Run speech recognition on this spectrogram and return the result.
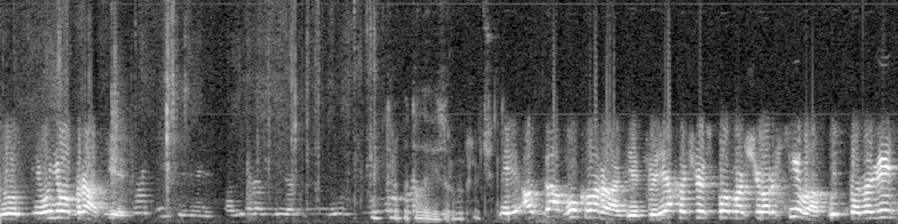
ну, и у него брат есть. Треба телевізор виключити. И одна буква разницы. Я хочу с помощью архива установить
